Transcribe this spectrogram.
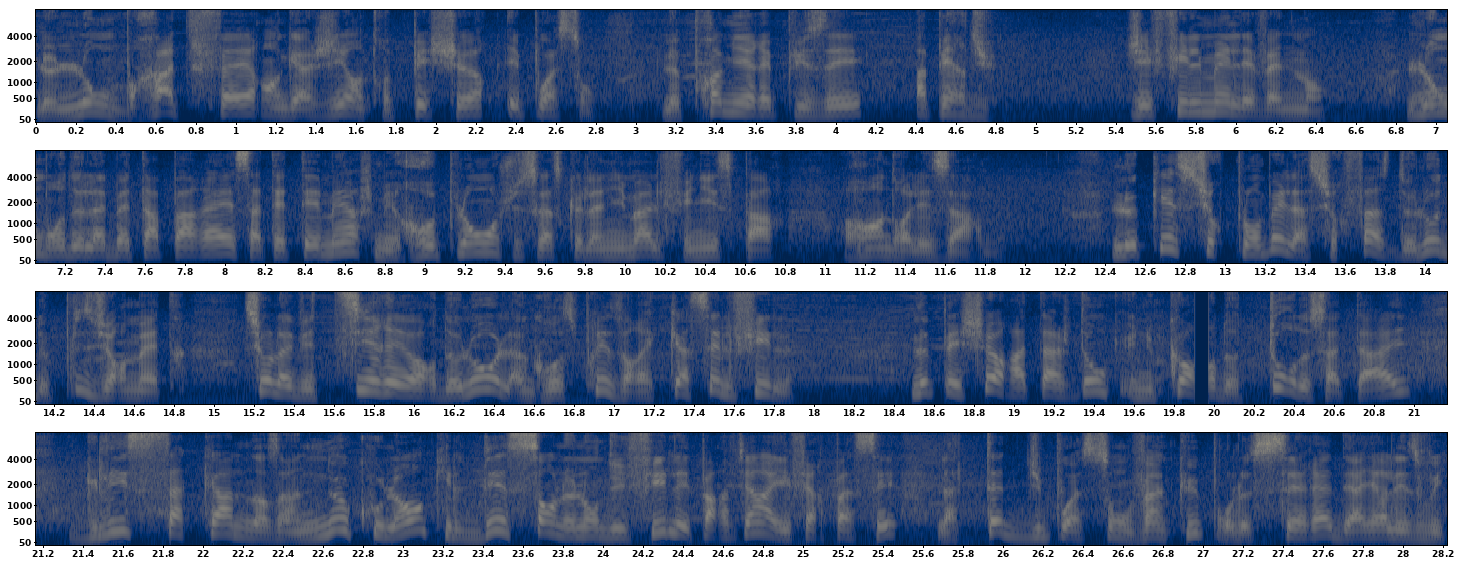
le long bras de fer engagé entre pêcheurs et poissons. Le premier épuisé a perdu. J'ai filmé l'événement. L'ombre de la bête apparaît, sa tête émerge, mais replonge jusqu'à ce que l'animal finisse par rendre les armes. Le quai surplombait la surface de l'eau de plusieurs mètres. Si on l'avait tiré hors de l'eau, la grosse prise aurait cassé le fil. Le pêcheur attache donc une corde autour de sa taille, glisse sa canne dans un nœud coulant qu'il descend le long du fil et parvient à y faire passer la tête du poisson vaincu pour le serrer derrière les ouïes.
